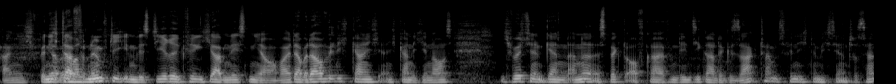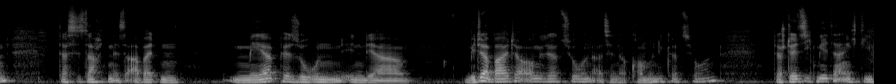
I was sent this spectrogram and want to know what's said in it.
eigentlich, wenn ja, ich da vernünftig investiere, kriege ich ja im nächsten Jahr auch weiter. Aber darauf will ich gar nicht, eigentlich gar nicht hinaus. Ich möchte gerne einen anderen Aspekt aufgreifen, den Sie gerade gesagt haben. Das finde ich nämlich sehr interessant, dass Sie sagten, es arbeiten mehr Personen in der Mitarbeiterorganisation als in der Kommunikation. Da stellt sich mir da eigentlich die,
